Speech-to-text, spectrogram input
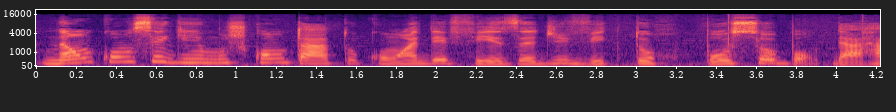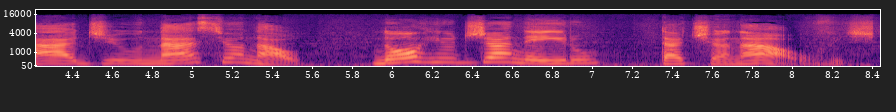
não conseguimos contato com a defesa de Victor Possobon, da Rádio Nacional no Rio de Janeiro, Tatiana Alves.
